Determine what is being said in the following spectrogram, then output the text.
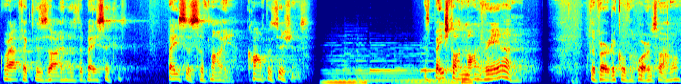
graphic design as the basic basis of my compositions. It's based on Mondrian, the vertical, the horizontal.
